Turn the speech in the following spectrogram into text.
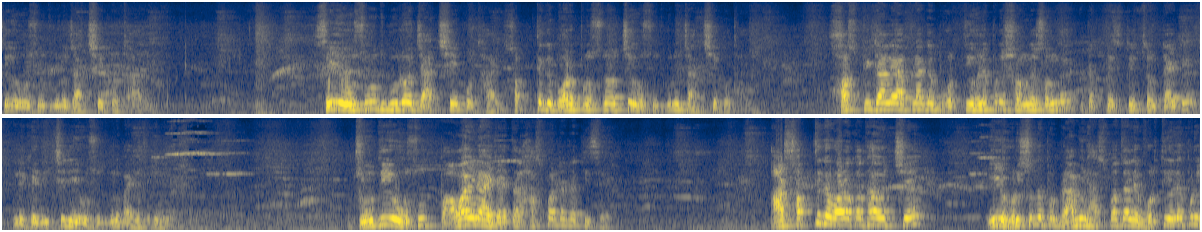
সেই ওষুধগুলো যাচ্ছে কোথায়? সেই ওষুধগুলো যাচ্ছে কোথায়? সব থেকে বড় প্রশ্ন হচ্ছে ওষুধগুলো যাচ্ছে কোথায়? হসপিটালে আপনাকে ভর্তি হলে পরে সঙ্গে সঙ্গে একটা প্রেসক্রিপশন টাইপে লিখে দিচ্ছে যে এই ওষুধগুলো বাইরে থেকে নিয়ে আসবে যদি ওষুধ পাওয়াই না যায়, তাহলে হাসপাতালটা কিসে আর সব থেকে বড় কথা হচ্ছে এই হরিশ্চন্দ্রপুর গ্রামীণ হাসপাতালে ভর্তি হলে পরে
